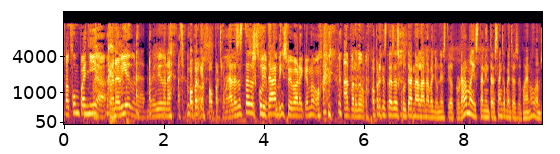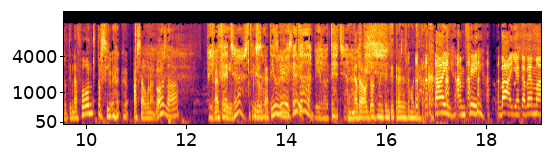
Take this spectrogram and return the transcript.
Fa companyia. Me n'havia donat, me n'havia donat. O perquè, o perquè a vegades estàs escoltant... Podies fer veure que no. Ah, perdó. O perquè estàs escoltant a l'Anna Ballonesti al programa i és tan interessant que penses, bueno, doncs ho tinc de fons per si passa alguna cosa. Fi, estic piloteig. sentint una Sí, sí. miqueta de piloteja. Vinga, el 2023 és molt llarg. Ai, en fi. Va, i acabem a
